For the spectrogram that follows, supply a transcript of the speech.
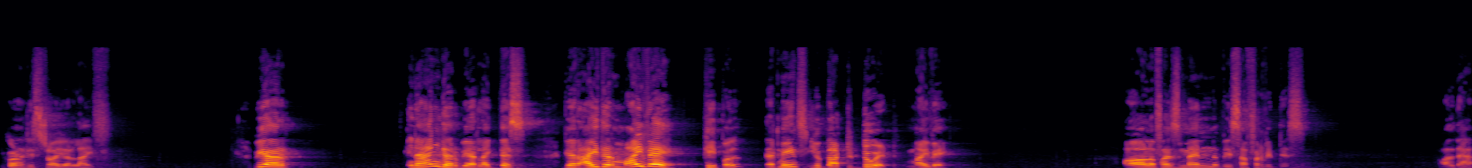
You're going to destroy your life. We are, in anger, we are like this. We are either my way people, that means you got to do it my way. All of us men, we suffer with this. All the,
